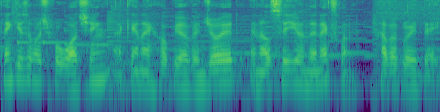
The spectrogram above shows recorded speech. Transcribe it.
Thank you so much for watching, again I hope you have enjoyed and I'll see you in the next one. Have a great day.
